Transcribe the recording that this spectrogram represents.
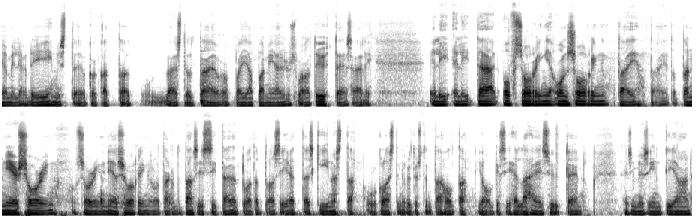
1,4 miljardia ihmistä, joka kattaa väestöltään Euroopan, Japania ja Yhdysvallat yhteensä. Eli Eli, eli tämä offshoring ja onshoring tai, tai tota nearshoring, offshoring ja nearshoring, jolla tarkoitetaan siis sitä, että tuotantoa siirrettäisiin Kiinasta ulkolaisten yritysten taholta johonkin siihen läheisyyteen, esimerkiksi Intiaan,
